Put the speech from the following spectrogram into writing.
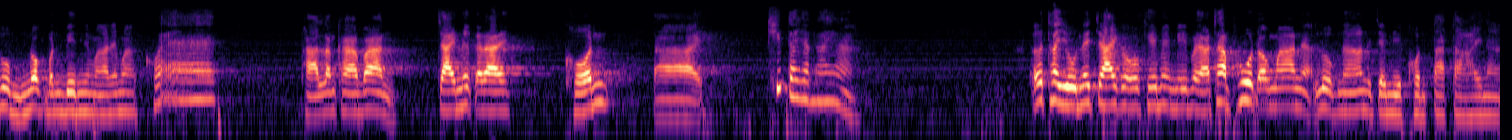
ทุ่มนกมันบินมาเนี่ยมาแควผ่านลังคาบ้าน ใจนึกอะไร ขนตาย คิดได้ยังไงอะ เออถ้าอยู่ในใจก็โอเค ไม่มีปัญหาถ้าพูดออกมาเนี่ย ลูกนะจะมีคนตาตายนะ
